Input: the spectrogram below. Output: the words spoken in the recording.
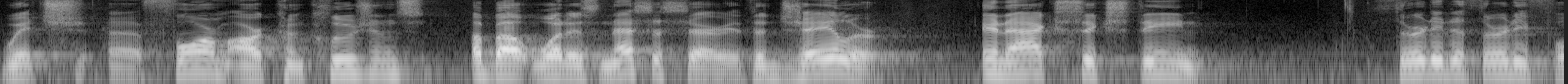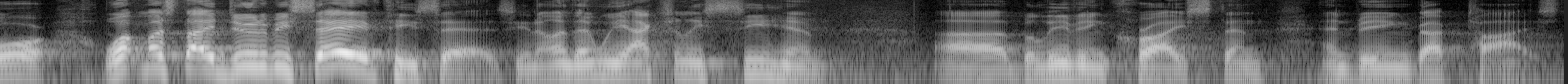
which uh, form our conclusions about what is necessary. The jailer in Acts 16, 30 to 34. What must I do to be saved, he says. You know, and then we actually see him uh, believing Christ and, and being baptized.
